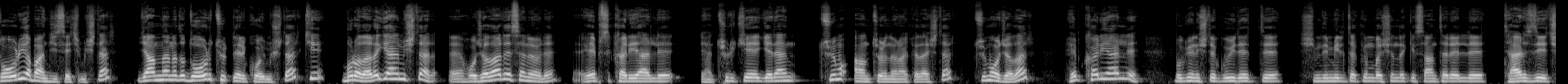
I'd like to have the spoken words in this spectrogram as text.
doğru yabancıyı seçmişler. Yanlarına da doğru Türkleri koymuşlar ki buralara gelmişler. E, hocalar desen öyle. E, hepsi kariyerli. Yani Türkiye'ye gelen tüm antrenör arkadaşlar, tüm hocalar hep kariyerli. Bugün işte Guidetti, şimdi milli takım başındaki Santarelli, Terzic.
